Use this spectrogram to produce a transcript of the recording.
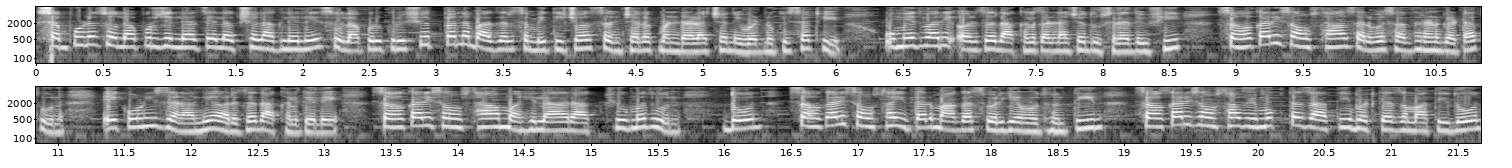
संपूर्ण सोलापूर जिल्ह्याचे लक्ष लागलेले सोलापूर कृषी उत्पन्न बाजार समितीच्या संचालक मंडळाच्या निवडणुकीसाठी उमेदवारी अर्ज दाखल करण्याच्या दुसऱ्या दिवशी सहकारी संस्था सर्वसाधारण गटातून एकोणीस जणांनी अर्ज दाखल केले. सहकारी संस्था महिला राखीवमधून दोन सहकारी संस्था इतर मागासवर्गीयमधून तीन सहकारी संस्था विमुक्त जाती भटक्या जमाती दोन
